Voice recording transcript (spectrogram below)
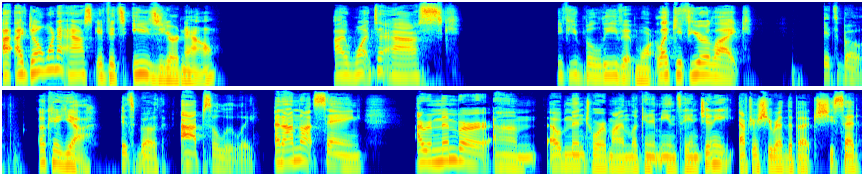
I, I don't want to ask if it's easier now. I want to ask if you believe it more. Like if you're like, It's both. okay, yeah. It's both. Absolutely. And I'm not saying, I remember um, a mentor of mine looking at me and saying, Jennie, after she read the book, she said,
